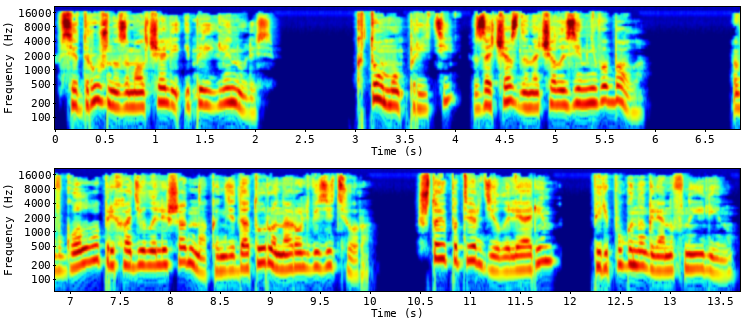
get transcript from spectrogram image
все дружно замолчали и переглянулись. Кто мог прийти за час до начала зимнего бала? В голову приходила лишь одна кандидатура на роль визитера, что и подтвердила Леорин, перепуганно глянув на Элину.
